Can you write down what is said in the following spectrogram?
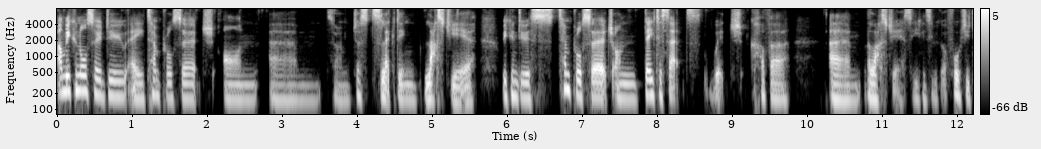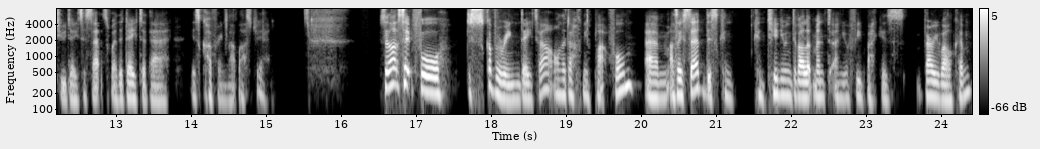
And we can also do a temporal search on, um, so I'm just selecting last year. We can do a temporal search on data sets which cover um, the last year. So you can see we've got 42 data sets where the data there is covering that last year. So that's it for discovering data on the DAFNI platform. Um, as I said, this can continuing development and your feedback is very welcome.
